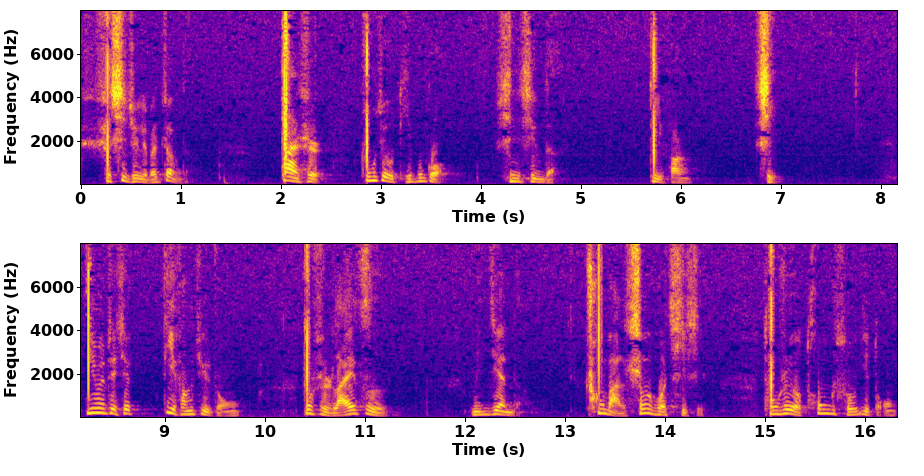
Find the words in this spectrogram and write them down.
是戏曲里边正的，但是终究敌不过新兴的地方戏，因为这些地方剧种都是来自民间的。充满了生活气息，同时又通俗易懂，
